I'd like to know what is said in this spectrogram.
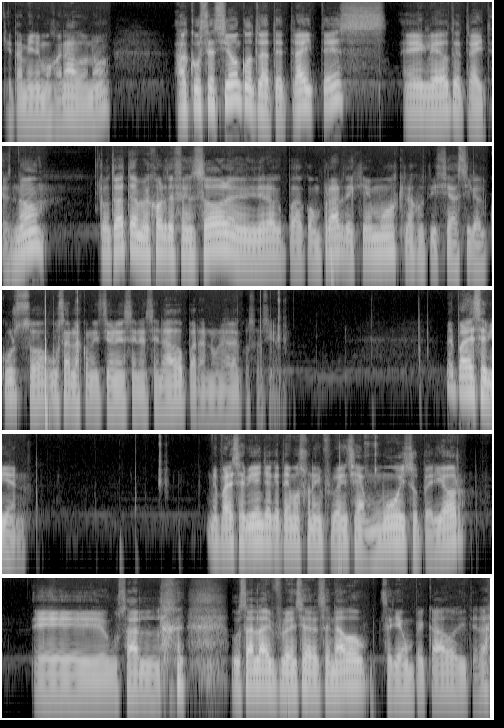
que también hemos ganado, ¿no? Acusación contra Tetraites, el gladiador Tetraites, ¿no? Contrate al mejor defensor en el dinero que pueda comprar. Dejemos que la justicia siga el curso. Usa las condiciones en el Senado para anular la acusación. Me parece bien. Me parece bien ya que tenemos una influencia muy superior. Eh, usar, usar la influencia del Senado sería un pecado, literal.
